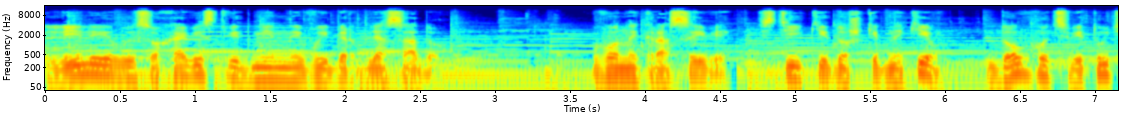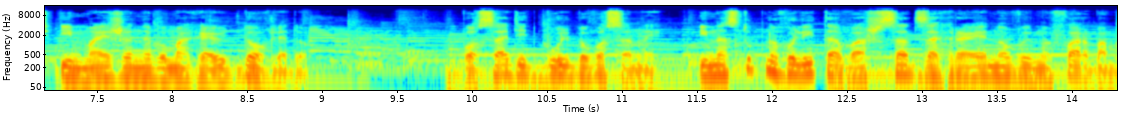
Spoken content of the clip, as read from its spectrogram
лілії лисохавіст відмінний вибір для саду. Вони красиві, стійкі до шкідників, довго цвітуть і майже не вимагають догляду. Посадіть бульби восени і наступного літа ваш сад заграє новими фарбами.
